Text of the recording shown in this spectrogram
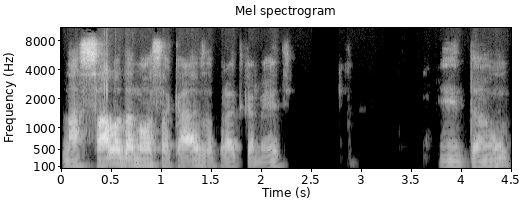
na sala da nossa casa, praticamente. Então,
